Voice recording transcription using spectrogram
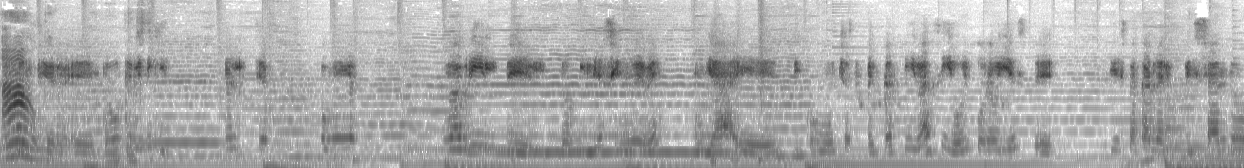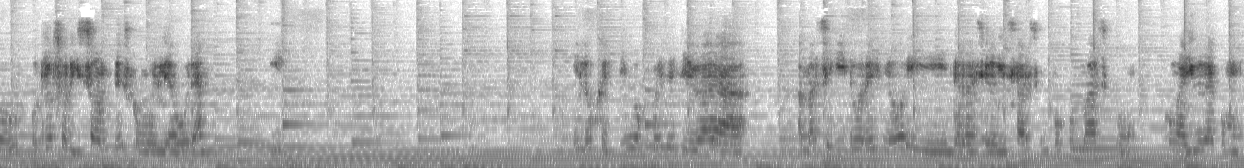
Ah, ok. Eh, todo te digital, en abril del 2019, ya eh, con muchas expectativas y hoy por hoy este y está canalizando otros horizontes como el de ahora. Y el objetivo pues de llegar a, más seguidores ¿no? y internacionalizarse un poco más con, con ayuda como,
